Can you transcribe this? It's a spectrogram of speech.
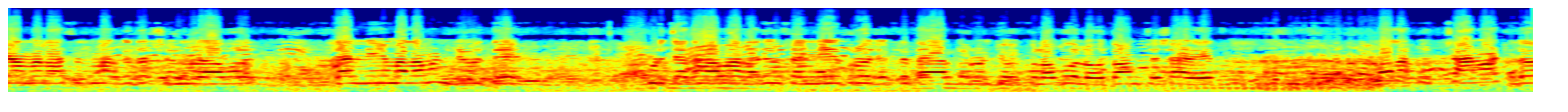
आम्हाला असंच मार्गदर्शन मिळावं. त्यांनी मला म्हणले होते पुढच्या दहा बारा दिवसांनी प्रोजेक्ट तयार करून ठेव तुला बोलवतो आमच्या शाळेत. मला खूप छान वाटलं.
